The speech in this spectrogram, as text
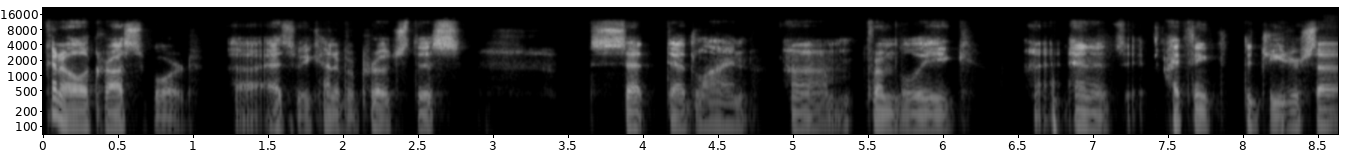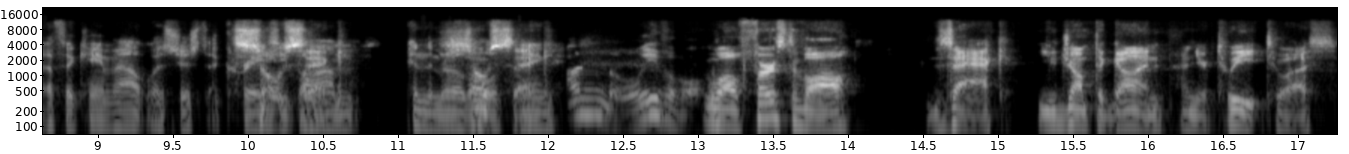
kind of all across the board, uh, as we kind of approach this set deadline um, from the league. Uh, and it's, I think the Jeter stuff that came out was just a crazy So bomb in the middle of the whole sick. thing. Unbelievable. Well, first of all, Zach, you jumped the gun on your tweet to us.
